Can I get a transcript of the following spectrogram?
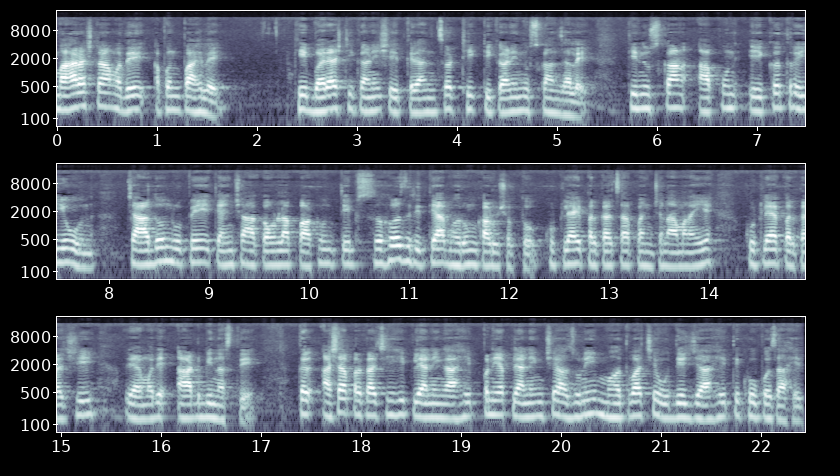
महाराष्ट्रामध्ये आपण पाहिलंय की बऱ्याच ठिकाणी शेतकऱ्यांचं ठिकठिकाणी नुकसान झालंय. ती नुकसान आपण एकत्र येऊन चार दोन रुपये त्यांच्या अकाउंटला पाठवून ते सहजरित्या भरून काढू शकतो. कुठल्याही प्रकारचा पंचनामा नाहीये. कुठल्याही प्रकारची यामध्ये आठ बी नसते. तर अशा प्रकारची ही प्लॅनिंग आहे. पण या प्लॅनिंगचे अजूनही महत्त्वाचे उद्देश जे आहेत ते खूपच आहेत.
